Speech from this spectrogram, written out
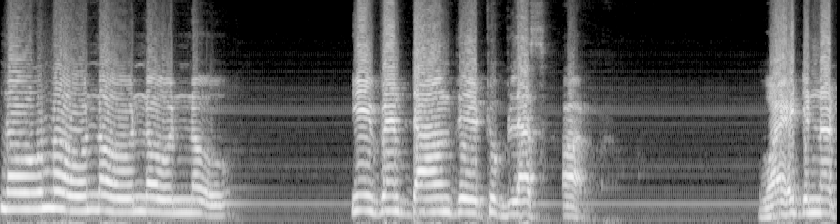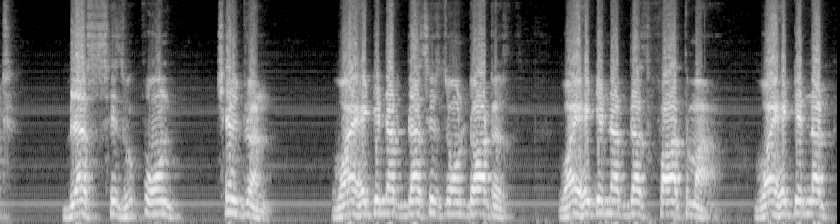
No, no, no, no, no. He went down there to bless her. Why he did not bless his own children? Why he did not bless his own daughters? Why he did not bless Fatima? Why he did not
